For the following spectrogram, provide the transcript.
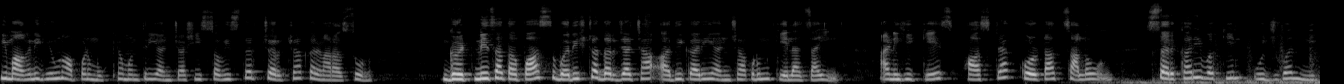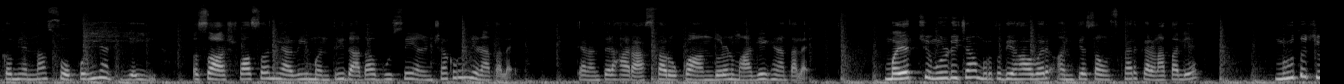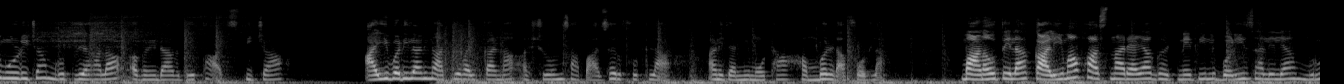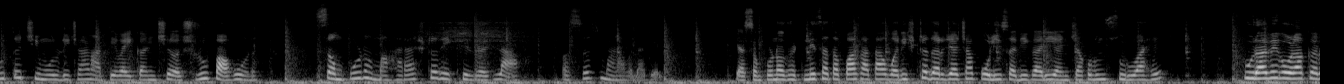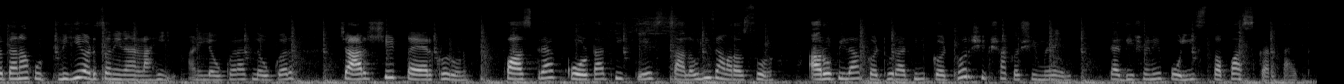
ही मागणी घेऊन आपण मुख्यमंत्री यांच्याशी सविस्तर चर्चा करणार असून घटनेचा तपास वरिष्ठ दर्जाच्या अधिकारी यांच्याकडून केला जाईल आणि ही केस फास्ट ट्रॅक कोर्टात चालवून सरकारी वकील उज्ज्वल निकम यांना सोपविण्यात येईल असं आश्वासन यावेळी मंत्री दादा भुसे यांच्याकडून देण्यात आलंय. त्यानंतर हा रास्ता रोको आंदोलन मागे घेण्यात आलंय. मयत चिमुरडीच्या मृतदेहावर अंत्यसंस्कार करण्यात आले मृत चिमुरडीच्या मृतदेहाला अग्निडाग देताच तिच्या आई वडील आणि नातेवाईकांना अश्रूंचा पाझर फुटला आणि त्यांनी मोठा हंबरडा फोडला. मानवतेला काळीमा फासणाऱ्या या घटनेतील बळी झालेल्या मृत चिमुरडीच्या नातेवाईकांचे अश्रू पाहून संपूर्ण महाराष्ट्र देखील रडला असंच म्हणावं लागेल. या संपूर्ण घटनेचा तपास आता वरिष्ठ दर्जाच्या पोलीस अधिकारी यांच्याकडून सुरू आहे. पुरावे गोळा करताना कुठलीही अडचण येणार नाही आणि लवकरात लवकर चार्जशीट तयार करून फास्ट ट्रॅक कोर्टात ही केस चालवली जाणार असून आरोपीला कठोरातील कठोर शिक्षा कशी मिळेल त्या दिशेने पोलीस तपास करतायत.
